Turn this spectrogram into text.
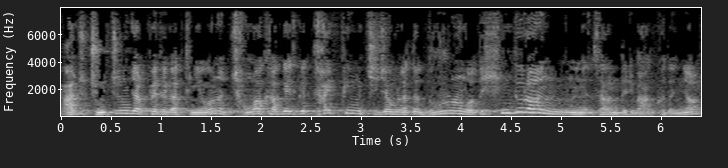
아주 중증 자폐들 같은 경우는 정확하게 그 타이핑 지점을 갖다 누르는 것도 힘들어하는 사람들이 많거든요.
